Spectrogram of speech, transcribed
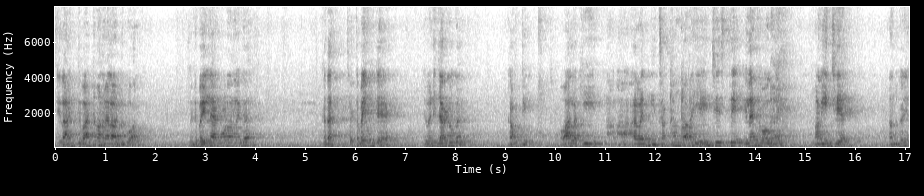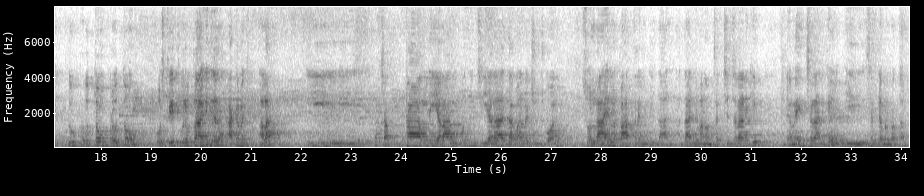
ఇలాంటి వాటిని మనం ఎలా అడ్డుకోవాలి? ఇవన్నీ భయం లేకపోవడం లేక? కదా? చట్ట భయం ఉంటే ఇవన్నీ జరగవుగా? కాబట్టి వాళ్ళకి అవన్నీ చట్టం ద్వారా ఏం చేస్తే ఇలాంటివి అవుతాయి? మనం ఏం చేయాలి? అందుకని ఇప్పుడు ప్రభుత్వం ప్రభుత్వం ఓ స్టేట్ ప్రభుత్వం ఆగింది కదా ఆక్రమించి. అలా ఈ చట్టాలని ఎలా రూపొందించి ఎలా ధర్మాన్ని రక్షించుకోవాలి? సో లాయర్ల పాత్ర ఏమిటి? దాన్ని దాన్ని మనం చర్చించడానికి నిర్ణయించడానికే ఈ సెప్టెంబర్ పద్నాలుగు.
